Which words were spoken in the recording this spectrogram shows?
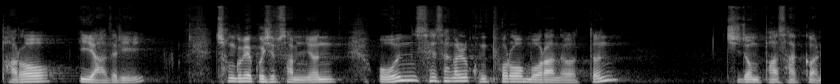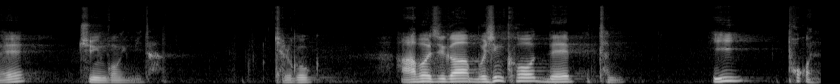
바로 이 아들이 1993년 온 세상을 공포로 몰아넣었던 지존파 사건의 주인공입니다. 결국 아버지가 무심코 내뱉은 이 폭언,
